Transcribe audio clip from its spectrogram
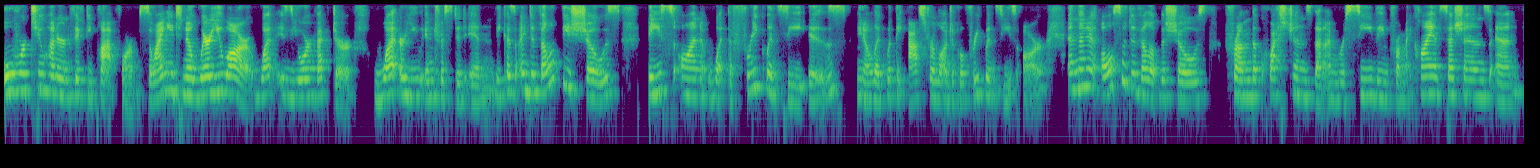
over 250 platforms. So I need to know where you are. What is your vector? What are you interested in? Because I develop these shows based on what the frequency is, you know, like what the astrological frequencies are. And then I also develop the shows from the questions that I'm receiving from my client sessions and,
